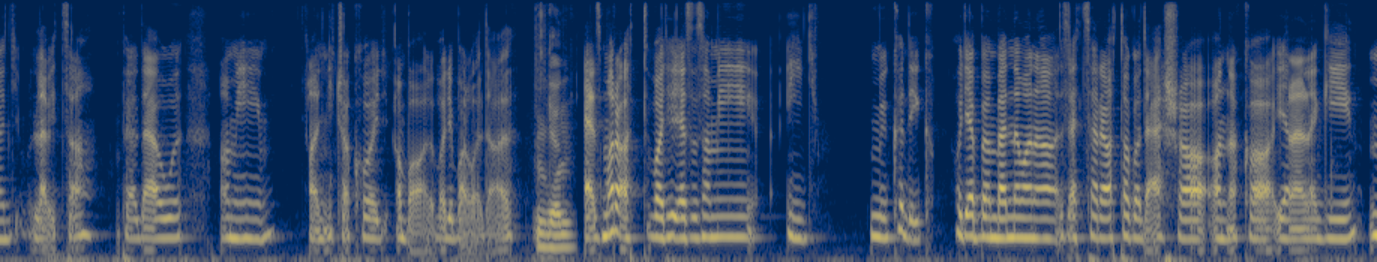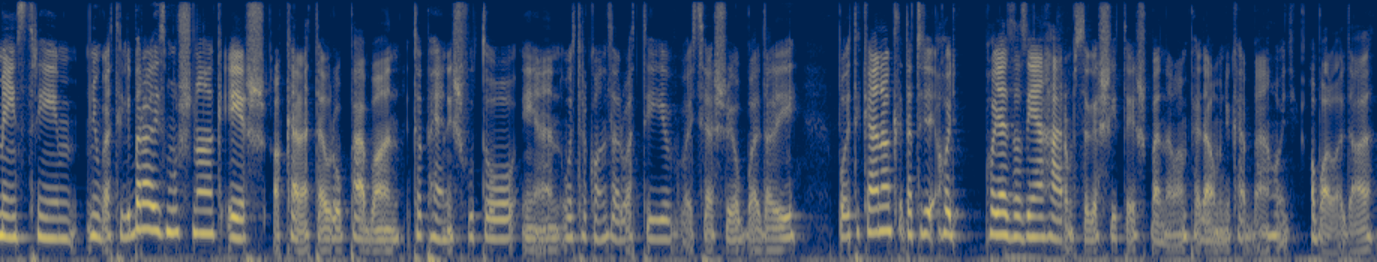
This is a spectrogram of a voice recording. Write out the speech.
Egy Levica például, ami annyi csak, hogy a bal, vagy a baloldal. Igen. Ez maradt? Vagy hogy ez az, ami így működik? Hogy ebben benne van az egyszerre a tagadása annak a jelenlegi mainstream nyugati liberalizmusnak, és a Kelet-Európában több helyen is futó ilyen ultrakonzervatív vagy szélső jobboldali politikának. Tehát, hogy, hogy hogy ez az ilyen háromszögesítés benne van például mondjuk ebben, hogy a baloldal.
